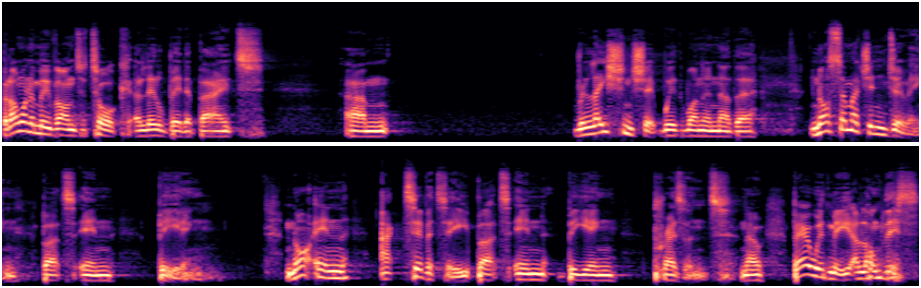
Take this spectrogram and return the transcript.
But I want to move on to talk a little bit about um, relationship with one another, not so much in doing, but in being. Not in activity, but in being present. Now, bear with me along this,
